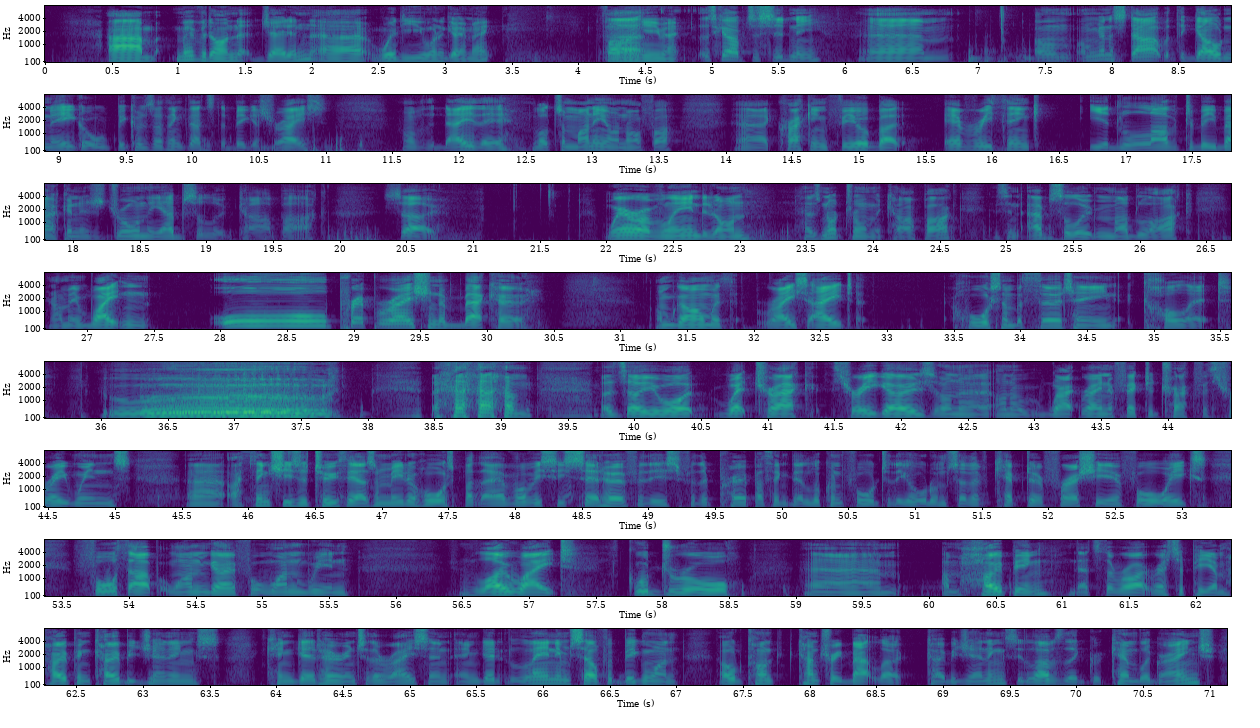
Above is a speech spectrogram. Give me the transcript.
Um, move it on, Jaden. Uh, where do you want to go, mate? Following Uh, you, mate. Let's go up to Sydney. Um, um, I'm going to start with the Golden Eagle because I think that's the biggest race of the day there. Lots of money on offer. Uh, cracking field, but everything you'd love to be back in has drawn the absolute car park. So, where I've landed on has not drawn the car park. It's an absolute mudlark, and I've been waiting all preparation to back her. I'm going with race eight, horse number 13, Colette. Ooh. um, I tell you what, wet track, three goes on a on a rain affected track for three wins. Uh, I think she's a 2,000 meter horse, but they have obviously set her for this for the prep. I think they're looking forward to the autumn, so they've kept her fresh here four weeks. Fourth up, one go for one win. Low weight, good draw. Um, I'm hoping that's the right recipe. I'm hoping Koby Jennings can get her into the race and, and get land himself a big one. Old con- country battler, Koby Jennings. He loves the Kembla Grange.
